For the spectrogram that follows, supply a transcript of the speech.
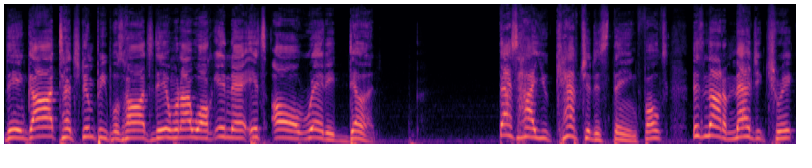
Then God touched them people's hearts. Then when I walk in there, it's already done. That's how you capture this thing, folks. It's not a magic trick.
